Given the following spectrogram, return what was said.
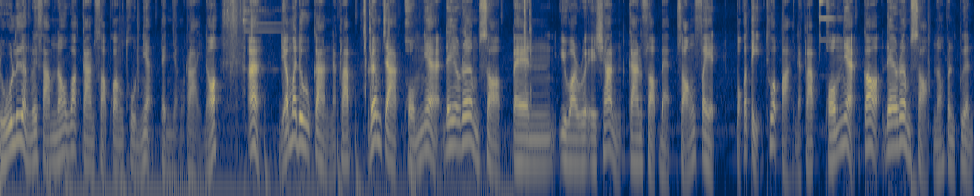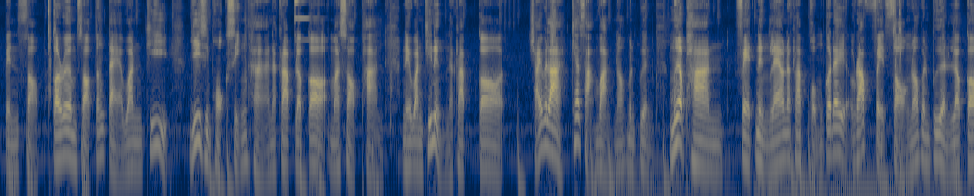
รู้เรื่องด้วยซ้ำเนาะว่าการสอบกองทุนเนี่ยเป็นอย่างไรเนาะอะเดี๋ยวมาดูกันนะครับ เริ่มจากผมเนี่ยได้เริ่มสอบเป็น evaluation การสอบแบบ 2 เฟส ปกติทั่วไปนะครับ ผมเนี่ยก็ได้เริ่มสอบเนาะเพื่อนๆเป็นสอบ ก็เริ่มสอบตั้งแต่วันที่ 26 สิงหานะครับ แล้วก็มาสอบผ่านในวันที่ 1 นะครับ ก็ใช้เวลาแค่ 3 วันเนาะเพื่อนๆเมื่อผ่านเฟสหนึ่งแล้วนะครับ ผมก็ได้รับเฟสสองเนาะเพื่อนๆแล้วก็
